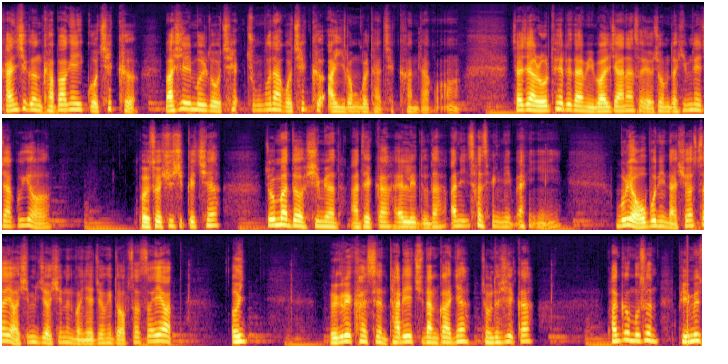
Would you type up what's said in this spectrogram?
간식은 가방에 있고 체크 마실 물도 체, 충분하고 체크. 아 이런 걸 다 체크한다고. 어. 자자 로테르담이 멀지 않아서요. 좀 더 힘내자고요. 벌써 휴식 끝이야? 좀만 더 쉬면 안 될까? 엘리 누나? 아니 선생님. 무려 5분이나 쉬었어요. 심지어 쉬는 건 예정에도 없었어요. 어이 왜 그래 칼슨? 다리에 쥐난 거 아니야? 좀 더 쉴까? 방금 무슨 비밀,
